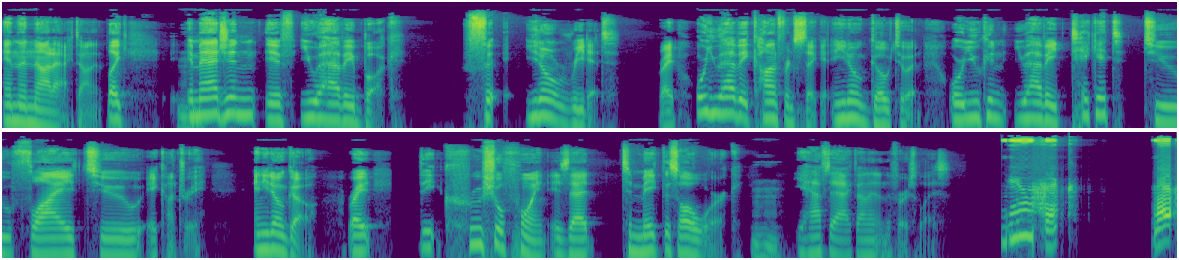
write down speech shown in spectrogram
and then not act on it. Like mm-hmm. imagine if you have a book f- you don't read it right or you have a conference ticket and you don't go to it or you can you have a ticket to fly to a country and you don't go right the crucial point is that to make this all work Mhm. you have to act on it in the first place Music. Let's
